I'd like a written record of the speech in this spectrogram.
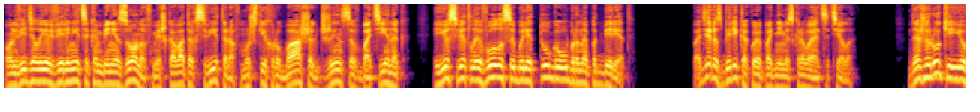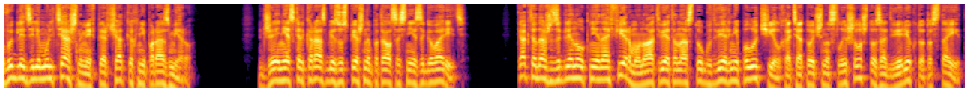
Он видел ее в веренице комбинезонов, мешковатых свитеров, мужских рубашек, джинсов, ботинок. Ее светлые волосы были туго убраны под берет. Поди разбери, какое под ними скрывается тело. Даже руки ее выглядели мультяшными в перчатках не по размеру. Джей несколько раз безуспешно пытался с ней заговорить. Как-то даже заглянул к ней на ферму, но ответа на стук в дверь не получил, хотя точно слышал, что за дверью кто-то стоит.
